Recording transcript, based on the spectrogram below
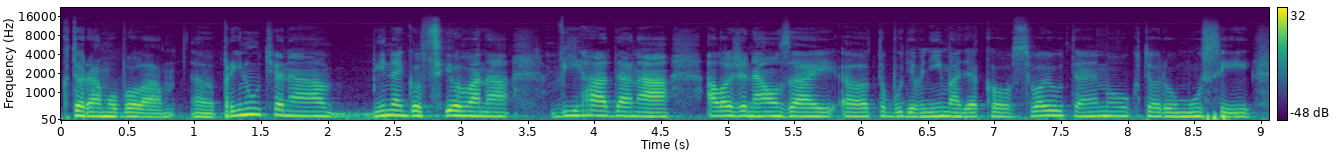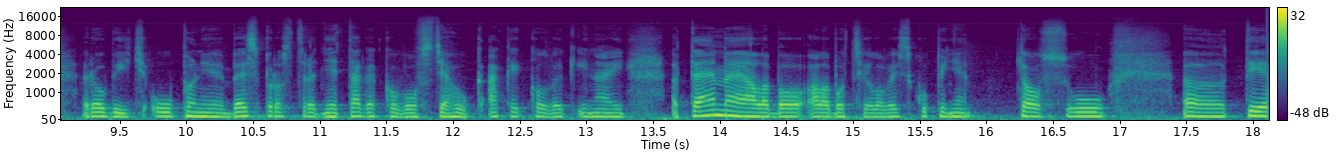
ktorá mu bola uh, prinútená, vynegociovaná, vyhádaná, ale že naozaj uh, to bude vnímať ako svoju tému, ktorú musí robiť úplne bezprostredne, tak ako vo vzťahu k akejkoľvek inej téme alebo, alebo cieľovej skupine. To sú uh, tie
